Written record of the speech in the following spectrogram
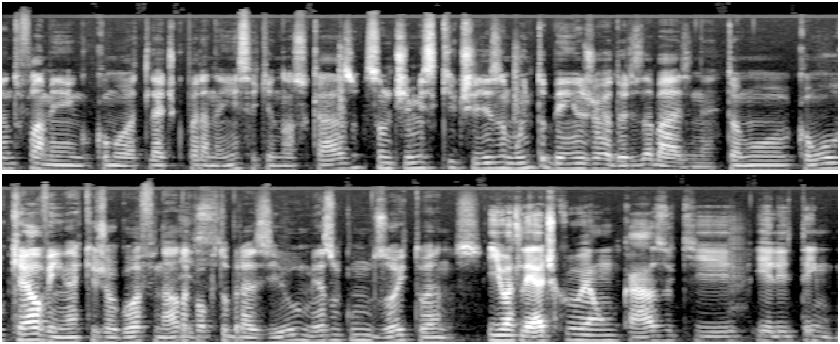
Tanto o Flamengo como o Atlético Paranaense, aqui no nosso caso, são times que utilizam muito bem os jogadores da base, né? Então, como o Kelvin, né, que jogou a final da Isso. Copa do Brasil, mesmo com 18 anos. E o Atlético é um caso que ele tem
